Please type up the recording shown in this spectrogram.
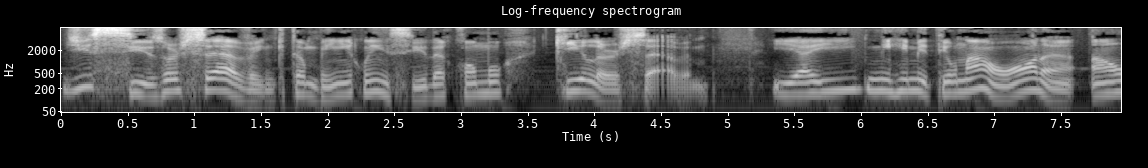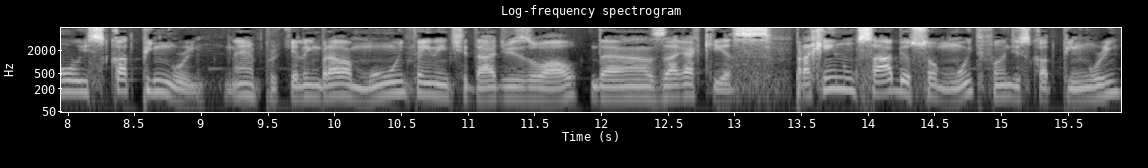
de Caesar 7, que também é conhecida como Killer 7. E aí me remeteu na hora ao Scott Pilgrim, né? Porque lembrava muito a identidade visual das HQs. Para quem não sabe, eu sou muito fã de Scott Pilgrim,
